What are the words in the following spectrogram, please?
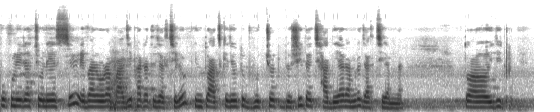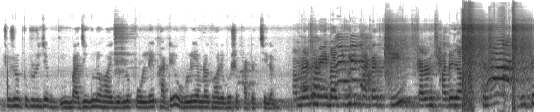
পুকুলিরা চলে এসছে। এবার ওরা বাজি ফাটাতে যাচ্ছিল, কিন্তু আজকে যেহেতু ভূত চতুর্দশী, তাই ছাদে আর আমরা যাচ্ছিলাম না। তো ওই যে চুটুর পুটুর যে বাজিগুলো হয় যেগুলো পড়লেই ফাটে ওগুলোই আমরা ঘরে বসে ফাটাচ্ছিলাম। আমরা এখন এই বাজিগুলি ফাটাচ্ছি কারণ ছাদে যাওয়া হচ্ছে না। গেছে।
